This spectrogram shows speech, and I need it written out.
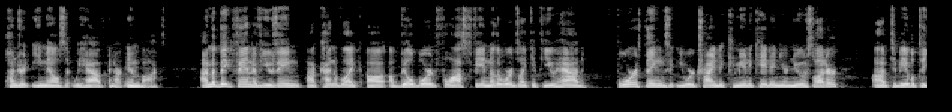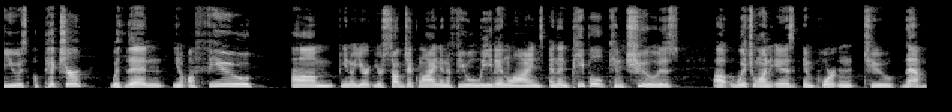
100 emails that we have in our inbox. I'm a big fan of using uh, kind of like a, a billboard philosophy. In other words, like if you had four things that you were trying to communicate in your newsletter, uh, to be able to use a picture with then you know a few um, you know your your subject line and a few lead in lines, and then people can choose uh, which one is important to them.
